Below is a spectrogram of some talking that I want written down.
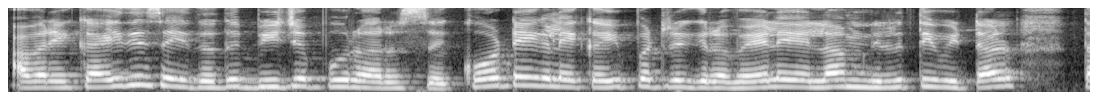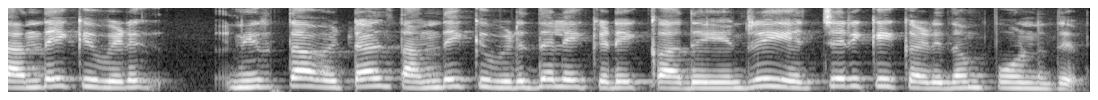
அவரை கைது செய்தது பீஜப்பூர் அரசு. கோட்டைகளை கைப்பற்றுகிற வேலையெல்லாம் நிறுத்திவிட்டால் தந்தைக்கு விடு நிறுத்தாவிட்டால் தந்தைக்கு விடுதலை கிடைக்காது என்று எச்சரிக்கை கடிதம் போனது.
